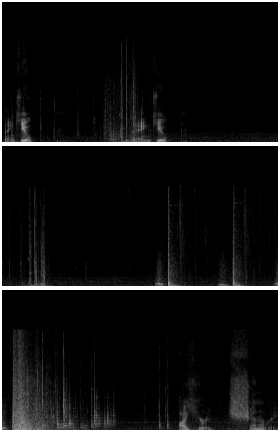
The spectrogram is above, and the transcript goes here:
Thank you. Thank you. I hear a generator.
